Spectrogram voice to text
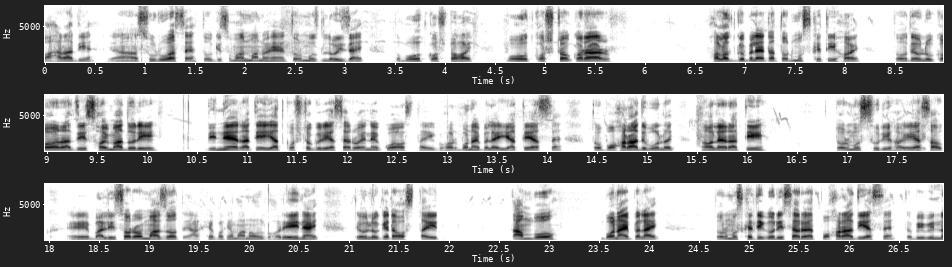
পাহাৰা দিয়ে। চুৰো আছে তো কিছুমান মানুহে তৰমুজ লৈ যায়। তো বহুত কষ্ট হয়। বহুত কষ্ট কৰাৰ ফলত গৈ পেলাই এটা তৰমুজ খেতি হয়। তো তেওঁলোকৰ আজি ছয়মাহ ধৰি দিনে ৰাতি ইয়াত কষ্ট কৰি আছে আৰু এনেকুৱা অস্থায়ী ঘৰ বনাই পেলাই ইয়াতে আছে। তো পহৰা দিবলৈ নহ'লে ৰাতি তৰমুজ চুৰি হয়। এয়া চাওক এই বালিচৰৰ মাজত আশে পাশে মানুহৰ ঘৰেই নাই। তেওঁলোক এটা অস্থায়ী তাম্বু বনাই পেলাই তৰমুজ খেতি কৰিছে আৰু ইয়াত পহৰা দি আছে। তো বিভিন্ন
